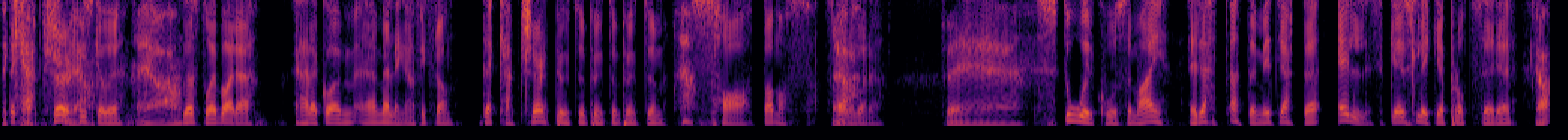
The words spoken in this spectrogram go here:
The, The Capture, husker du? Ja. Det står bare Her er ikke eh, meldinga jeg fikk fra han. The Capture, punktum, punktum, punktum. Satan, ass, står Ja. det bare. Det Storkoser meg. Rett etter mitt hjerte. Elsker slike plottserier. Ja.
